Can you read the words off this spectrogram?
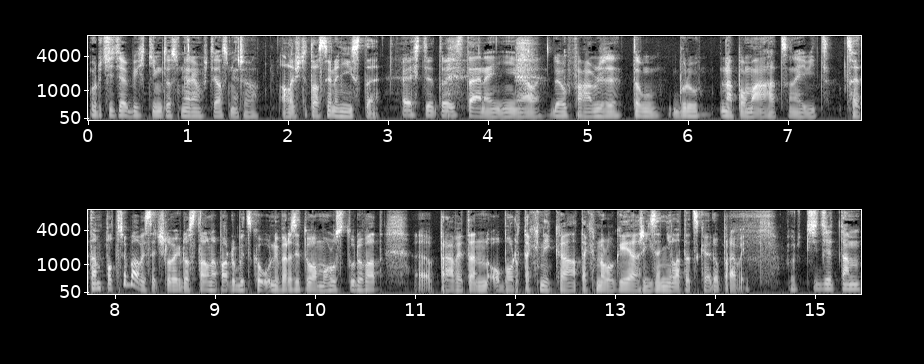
Určitě bych tímto směrem chtěl směřovat. Ale ještě to asi není jisté. Ještě to jisté není, ale doufám, že tomu budu napomáhat co nejvíc. Co je tam potřeba, aby se člověk dostal na Pardubickou univerzitu a mohl studovat eh, právě ten obor technika, technologie a řízení letecké dopravy? Určitě tam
